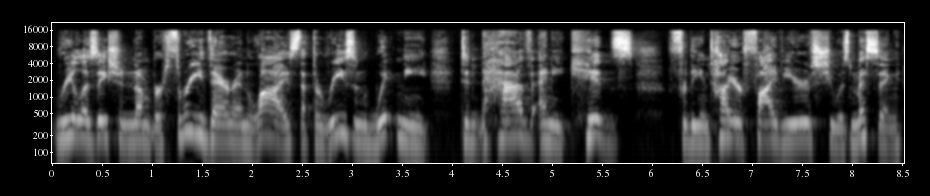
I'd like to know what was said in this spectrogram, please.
realization number three therein lies that the reason Whitney didn't have any kids for the entire five years she was missing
